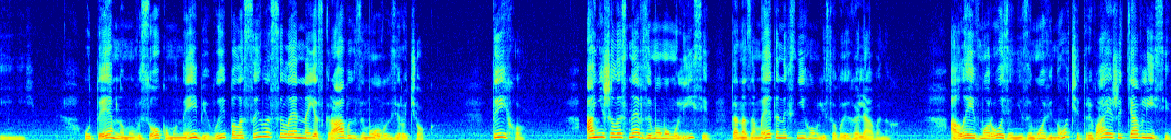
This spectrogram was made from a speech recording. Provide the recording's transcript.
іній. У темному високому небі випала сила селенна яскравих зимових зірочок. Тихо, ані шелесне в зимовому лісі та на заметених снігом лісових галявинах. Але й в морозяні зимові ночі триває життя в лісі.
